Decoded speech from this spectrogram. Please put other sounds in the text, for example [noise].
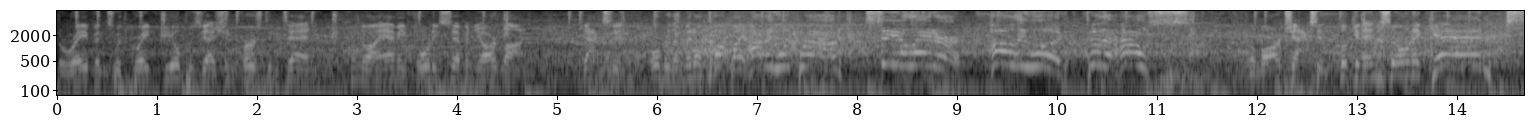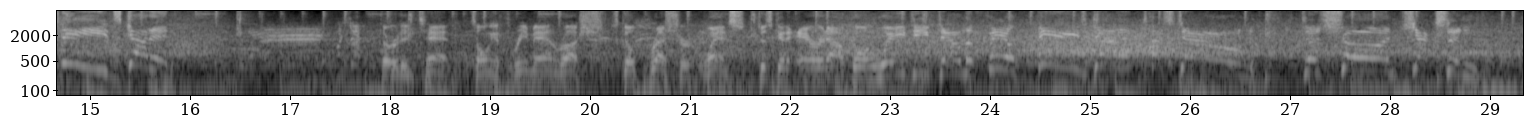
The Ravens with great field possession, first and 10 from the Miami 47 yard line. Jackson over the middle, caught by Hollywood Brown. See you later, Hollywood to the house. Lamar Jackson looking end zone again. Sneeds got it. Third and 10. It's only a three man rush. Still pressure. Wentz just going to air it out. Going way deep down the field. He's got it. Touchdown. Deshaun Jackson.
